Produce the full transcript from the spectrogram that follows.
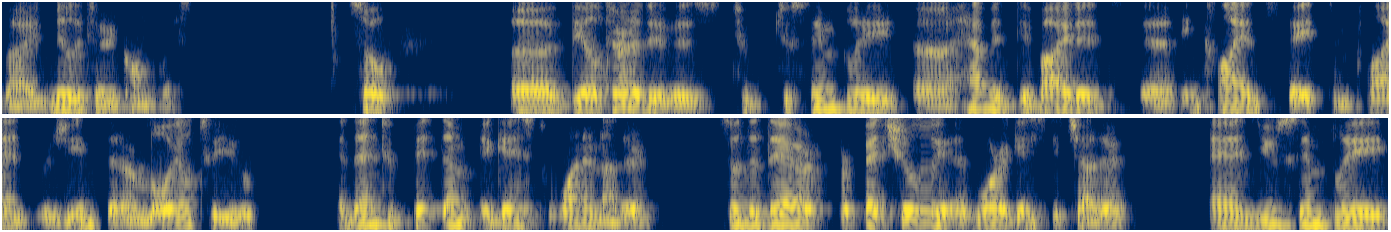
by military conquest. So uh, the alternative is to, to simply uh, have it divided uh, in client states and client regimes that are loyal to you, and then to pit them against one another so that they are perpetually at war against each other. And you simply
